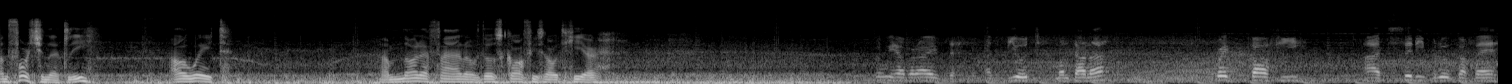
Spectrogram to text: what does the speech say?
Unfortunately, I'll wait. I'm not a fan of those coffees out here. So we have arrived at Butte, Montana. Quick coffee at City Brew Cafe.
